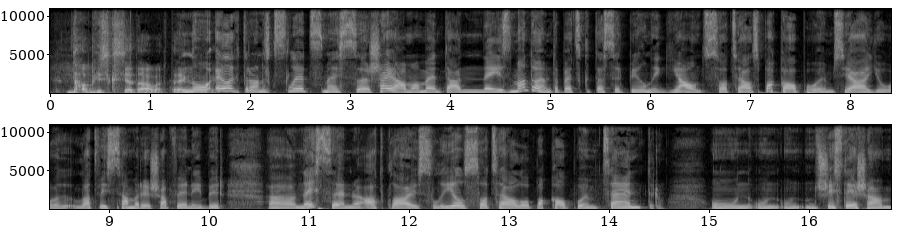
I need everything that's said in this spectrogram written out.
dabisks, ja tā var teikt. Nu, elektroniskas lietas mēs eh, šajā momentā neizmantojam, tāpēc ka tas ir pilnīgi jauns sociāls pakalpojums. Jā, jo Latvijas samariešu apvienība ir uh, nesen atklājusi lielu sociālo pakalpojumu centru. Un, un, un, un šis tiešām,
